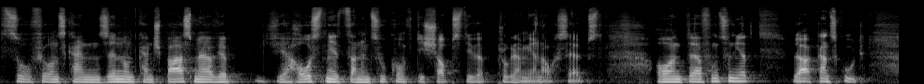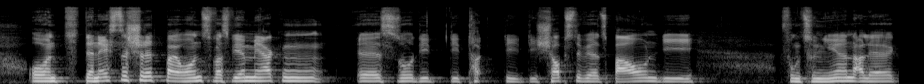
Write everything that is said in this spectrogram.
so für uns keinen Sinn und keinen Spaß mehr. Wir, wir hosten jetzt dann in Zukunft die Shops, die wir programmieren auch selbst. Und äh, funktioniert ja ganz gut. Und der nächste Schritt bei uns, was wir merken, ist so die, die, die, die Shops, die wir jetzt bauen, die funktionieren alle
